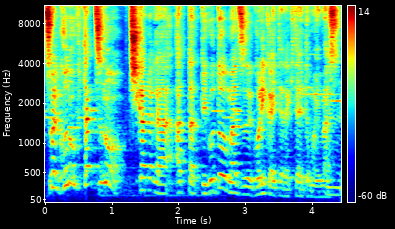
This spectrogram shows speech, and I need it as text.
つまりこの2つの力があったっていうことをまずご理解いただきたいと思います、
